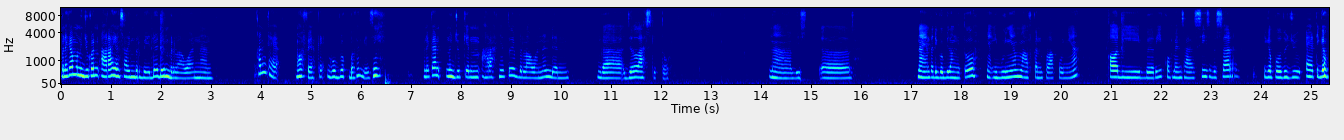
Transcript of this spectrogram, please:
mereka menunjukkan arah yang saling berbeda dan berlawanan. Kan kayak maaf ya kayak goblok banget gak sih? Mereka nunjukin arahnya tuh berlawanan dan nggak jelas gitu. Nah habis uh, nah yang tadi gue bilang itu yang ibunya maafkan pelakunya kalau diberi kompensasi sebesar 37 eh 30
